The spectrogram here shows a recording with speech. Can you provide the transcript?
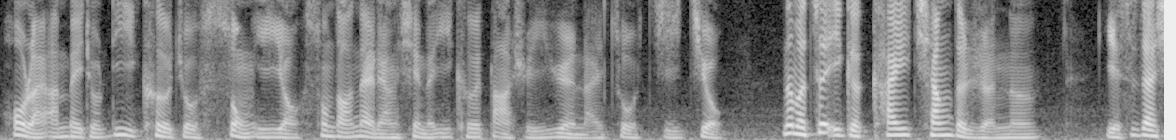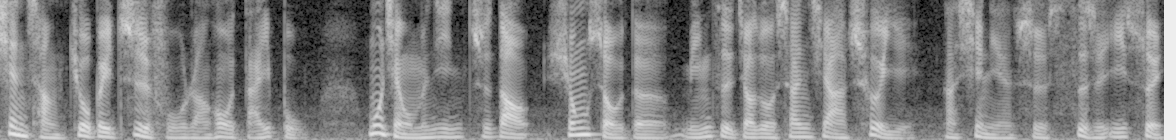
后来安倍就立刻就送医哦，送到奈良县的医科大学医院来做急救。那么这一个开枪的人呢，也是在现场就被制服，然后逮捕。目前我们已经知道凶手的名字叫做山下彻也。那现年是四十一岁，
